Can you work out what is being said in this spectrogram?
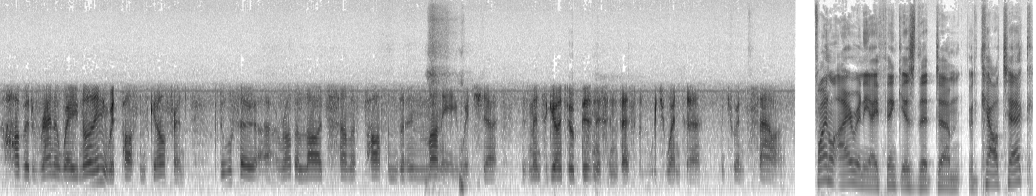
Hubbard ran away not only with Parsons' girlfriend, but also a rather large sum of Parsons' own money, which uh, was meant to go into a business investment, which went, uh, which went sour. Final irony, I think, is that um, at Caltech,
